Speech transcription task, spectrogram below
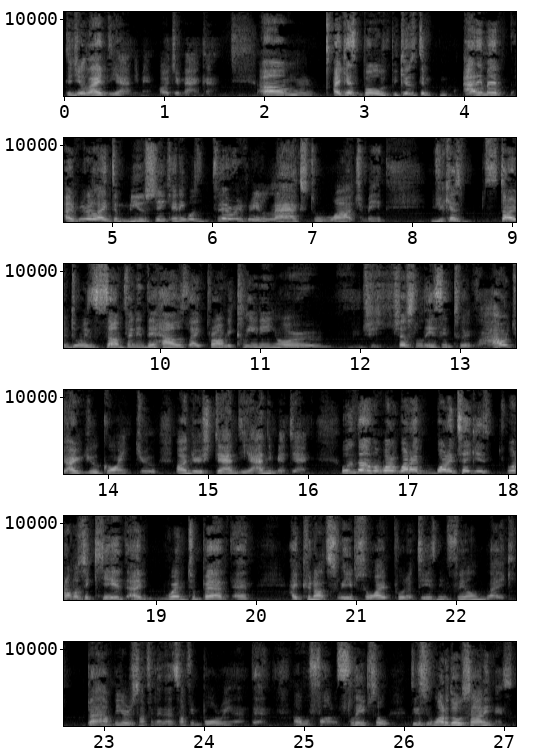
Did you like the anime or the manga? Um, I guess both because the anime I really like the music and it was very relaxed to watch. I mean, you can start doing something in the house like probably cleaning or just listen to it. How are you going to understand the anime then? Well, no, what, what I what I take is when I was a kid, I went to bed and I could not sleep, so I put a Disney film like Bambi or something like that, something boring, and then I would fall asleep. So this is one of those animes.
